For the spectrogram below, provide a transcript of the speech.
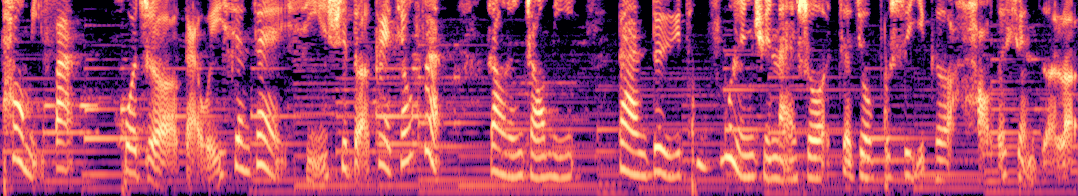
泡米饭，或者改为现在形式的盖浇饭，让人着迷。但对于痛风人群来说，这就不是一个好的选择了。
